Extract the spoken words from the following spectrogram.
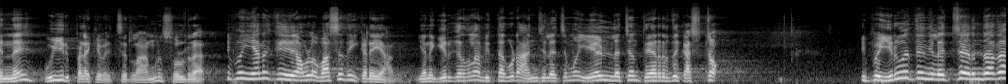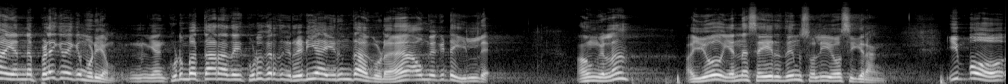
என்னை உயிர் பிழைக்க வச்சிடலாம்னு சொல்கிறார் இப்போ எனக்கு அவ்வளோ வசதி கிடையாது. எனக்கு இருக்கிறதெல்லாம் விற்றா கூட அஞ்சு லட்சமோ ஏழு லட்சம் தேர்றது கஷ்டம். இப்போ இருபத்தஞ்சு லட்சம் இருந்தால் தான் என்னை பிழைக்க வைக்க முடியும். என் குடும்பத்தார் அதை கொடுக்கறதுக்கு ரெடியாக இருந்தால் கூட அவங்கக்கிட்ட இல்லை. அவங்கெல்லாம் ஐயோ என்ன செய்கிறதுன்னு சொல்லி யோசிக்கிறாங்க. இப்போது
